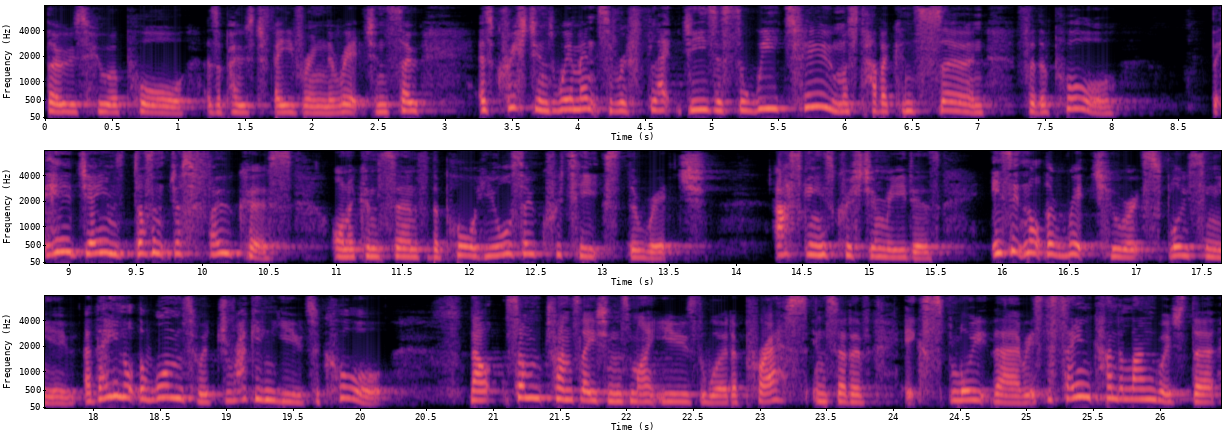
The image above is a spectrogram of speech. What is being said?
those who are poor as opposed to favoring the rich. And so, as Christians, we're meant to reflect Jesus, so we too must have a concern for the poor. But here, James doesn't just focus on a concern for the poor, he also critiques the rich, asking his Christian readers, Is it not the rich who are exploiting you? Are they not the ones who are dragging you to court? Now, some translations might use the word oppress instead of exploit there. It's the same kind of language that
